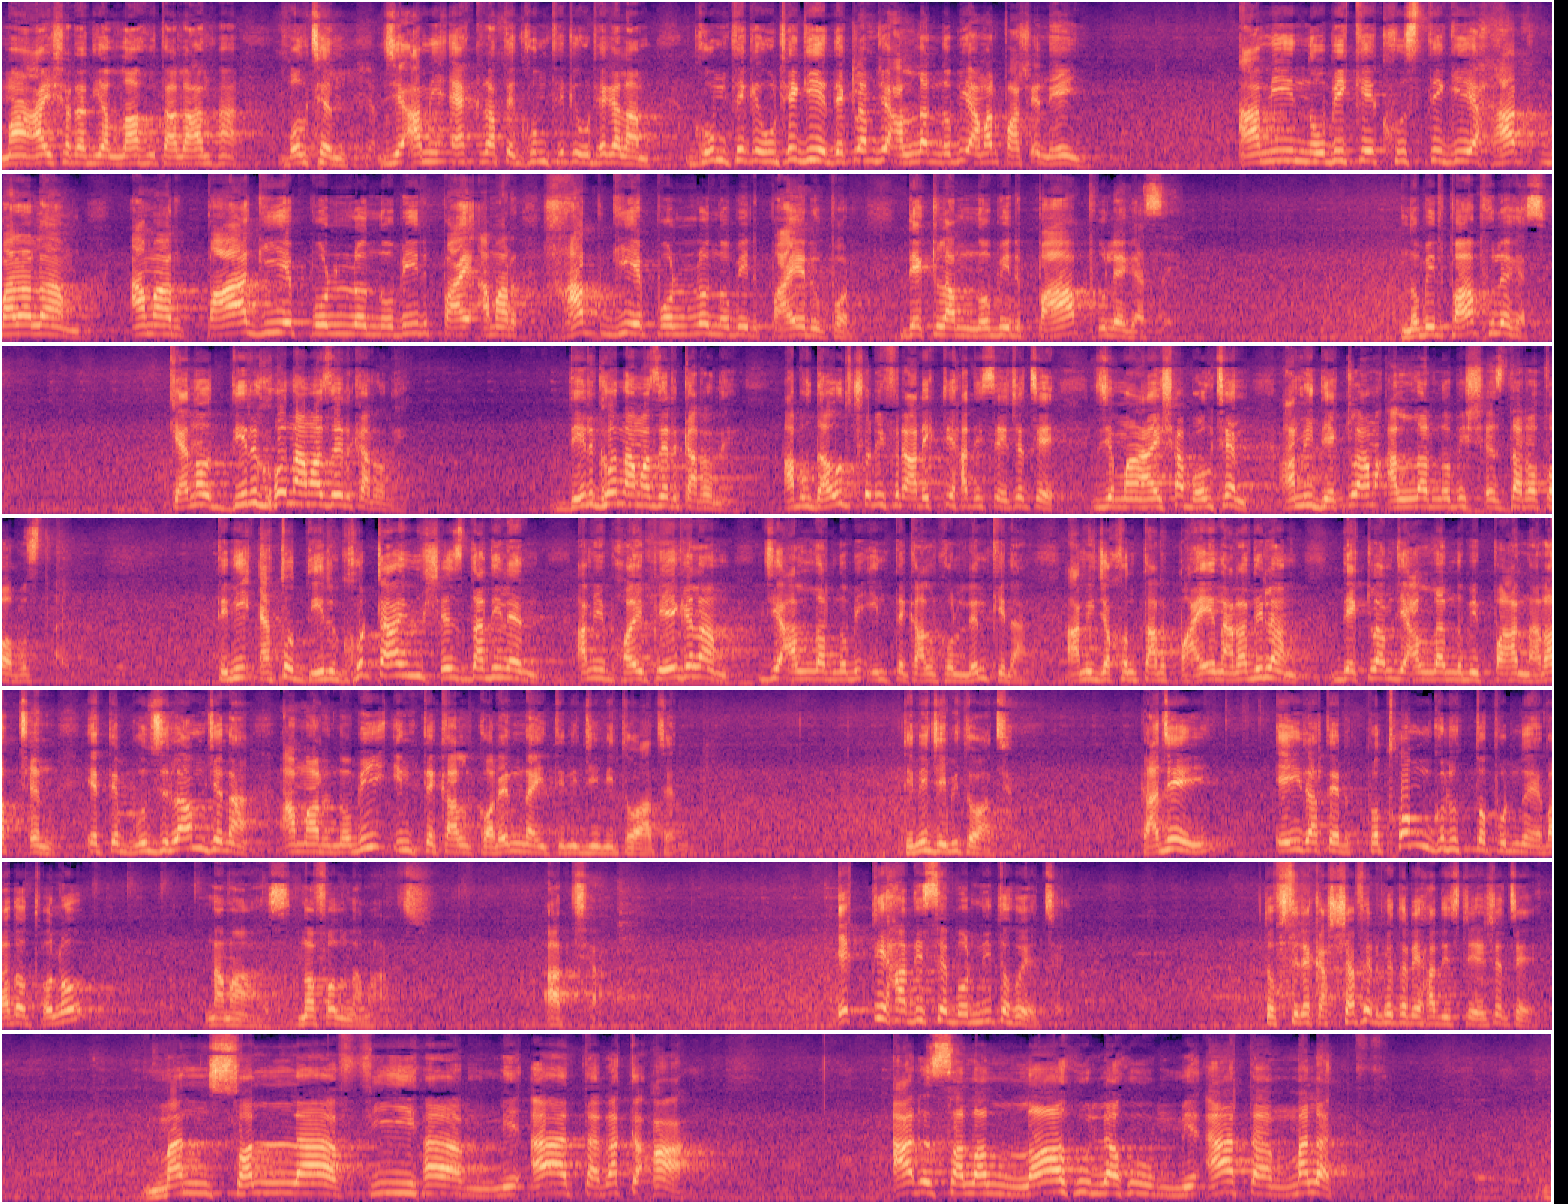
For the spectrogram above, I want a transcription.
মা আয়সা রাদি আল্লাহ তালা আনহা বলছেন যে, আমি এক রাতে ঘুম থেকে উঠে গেলাম। ঘুম থেকে উঠে গিয়ে দেখলাম যে আল্লাহ নবী আমার পাশে নেই। আমি নবীকে খুঁজতে গিয়ে হাত বাড়ালাম। আমার পা গিয়ে পড়ল নবীর পায়ে, আমার হাত গিয়ে পড়ল নবীর পায়ের উপর। দেখলাম নবীর পা ফুলে গেছে। নবীর পা ফুলে গেছে। কেন? দীর্ঘ নামাজের কারণে। দীর্ঘ নামাজের কারণে। আবু দাউদ শরীফের আরেকটি হাদিসে এসেছে যে, মা আয়েশা বলছেন, আমি দেখলাম আল্লাহর নবী সেজদারত অবস্থায়। তিনি এত দীর্ঘ টাইম সেজদা দিলেন, আমি ভয় পেয়ে গেলাম যে আল্লাহর নবী ইন্তেকাল করলেন কিনা। আমি যখন তার পায়ে নাড়া দিলাম, দেখলাম যে আল্লাহর নবী পা নাড়াচ্ছেন। এতে বুঝলাম যে না, আমার নবী ইন্তেকাল করেন নাই, তিনি জীবিত আছেন। তিনি জীবিত আছেন। কাজেই এই রাতের প্রথম গুরুত্বপূর্ণ এবাদত হলো নামাজ, নফল নামাজ। আচ্ছা একটি হাদিসে বর্ণিত হয়েছে তফসিরে কাশ্যাফের ভেতরে হাদিসটি এসেছে। মান সল্লা ফিহা মিআতা রাকআ, আরসালাল্লাহু লাহু মিআতা মালাক,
